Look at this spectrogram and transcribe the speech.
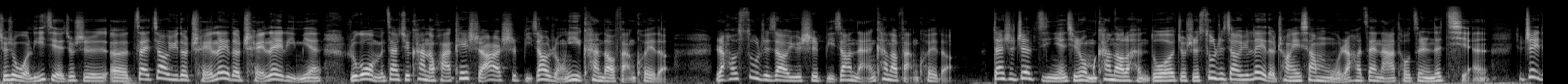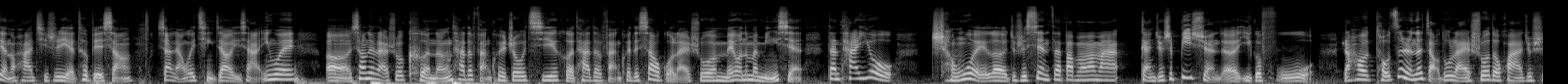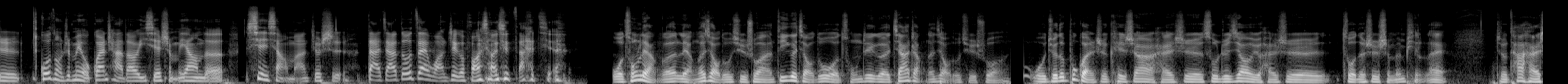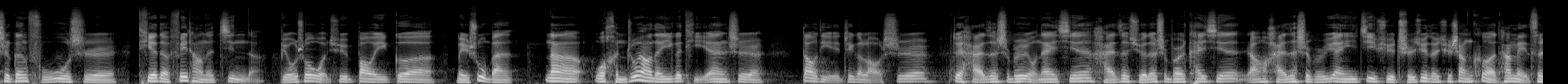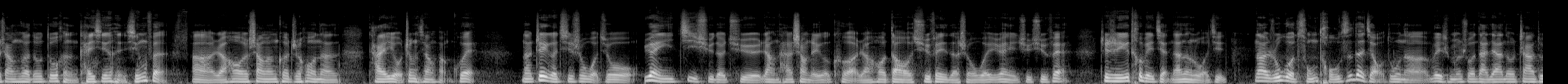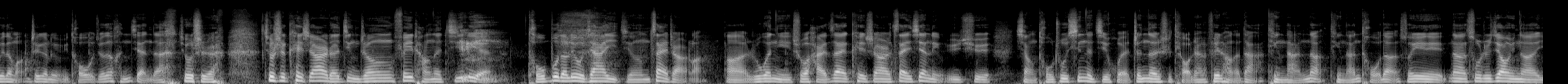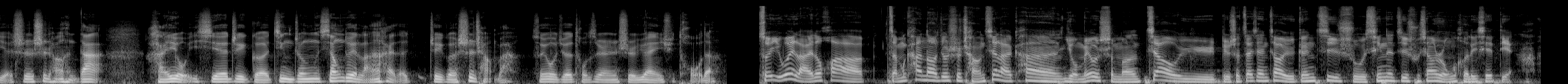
就是我理解，就是呃，在教育的垂类的垂类里面，如果我们再去看的话，K 十二是比较容易看到反馈的，然后素质教育是比较难看到反馈的。但是这几年，其实我们看到了很多就是素质教育类的创业项目，然后再拿投资人的钱。就这一点的话，其实也特别想向两位请教一下，因为呃，相对来说，可能它的反馈周期和它的反馈的效果来说没有那么明显，但它又成为了就是现在爸爸妈妈感觉是必选的一个服务。然后投资人的角度来说的话，就是郭总这边有观察到一些什么样的现象吗？就是大家都在往这个方向去砸钱。我从两个两个角度去说啊，第一个角度，我从这个家长的角度去说，我觉得不管是 K 十二还是素质教育，还是做的是什么品类，就它还是跟服务是贴的非常的近的。比如说我去报一个美术班，那我很重要的一个体验是，到底这个老师对孩子是不是有耐心，孩子学的是不是开心，然后孩子是不是愿意继续持续的去上课，他每次上课都都很开心很兴奋啊，然后上完课之后呢，他也有正向反馈。那这个其实我就愿意继续的去让他上这个课，然后到续费的时候我也愿意去续费，这是一个特别简单的逻辑。那如果从投资的角度呢？为什么说大家都扎堆的往这个领域投？我觉得很简单，就是就是 K 十二的竞争非常的激烈。头部的六家已经在这儿了啊！如果你说还在 K 十二在线领域去想投出新的机会，真的是挑战非常的大，挺难的，挺难投的。所以那素质教育呢，也是市场很大，还有一些这个竞争相对蓝海的这个市场吧。所以我觉得投资人是愿意去投的。所以未来的话，咱们看到就是长期来看，有没有什么教育，比如说在线教育跟技术新的技术相融合的一些点啊？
